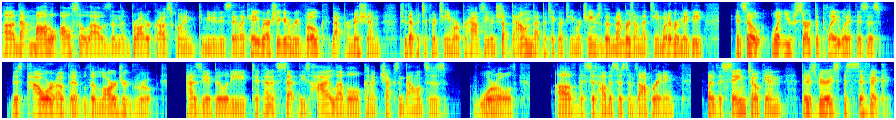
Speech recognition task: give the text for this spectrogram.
uh, that model also allows then the broader Krausecoin community to say like, hey, we're actually going to revoke that permission to that particular team, or perhaps even shut down that particular team, or change the members on that team, whatever it may be. And so what you start to play with is this this power of the the larger group has the ability to kind of set these high level kind of checks and balances world of the how the system's operating. But at the same token, there's very specific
